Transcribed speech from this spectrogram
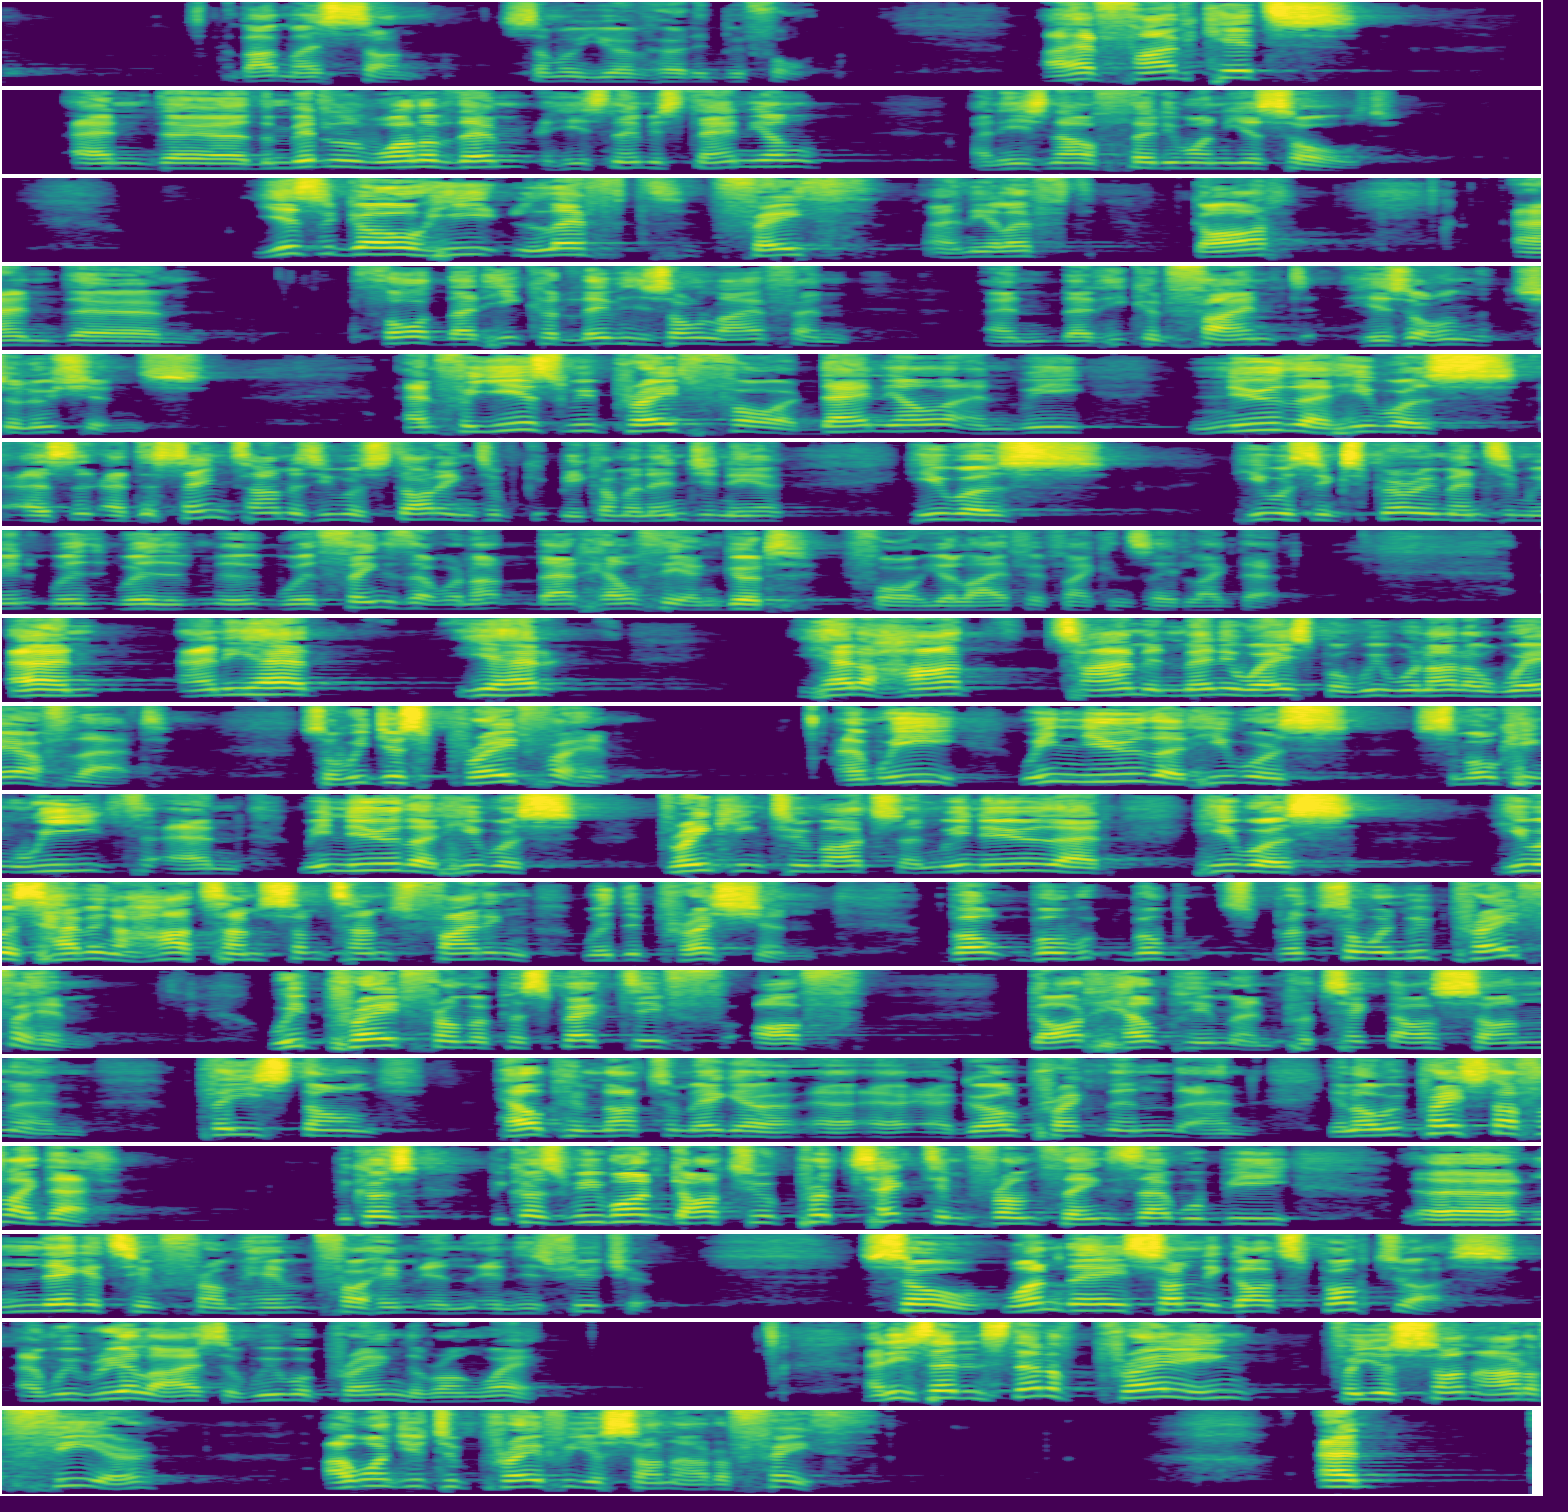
about my son? Some of you have heard it before. I have five kids, and uh, the middle one of them, his name is Daniel, and he's now 31 years old. Years ago, he left faith and he left God and um, thought that he could live his own life and, and that he could find his own solutions. And for years, we prayed for Daniel and we knew that he was, as, at the same time as he was starting to become an engineer, he was, he was experimenting with, with, with, with things that were not that healthy and good for your life, if I can say it like that. And, and he, had, he, had, he had a hard time in many ways, but we were not aware of that. So we just prayed for him. And we, we knew that he was smoking weed, and we knew that he was drinking too much, and we knew that he was he was having a hard time, sometimes fighting with depression. But, but, but, but so when we prayed for him, we prayed from a perspective of God help him and protect our son, and please don't help him not to make a, a, a girl pregnant. And, you know, we pray stuff like that because, because we want God to protect him from things that will be uh, negative from him, for him in, in his future. So one day, suddenly God spoke to us, and we realized that we were praying the wrong way. And He said, instead of praying for your son out of fear, I want you to pray for your son out of faith. And,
